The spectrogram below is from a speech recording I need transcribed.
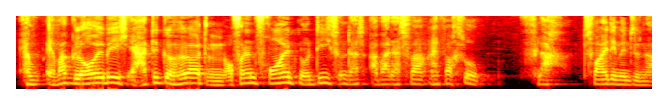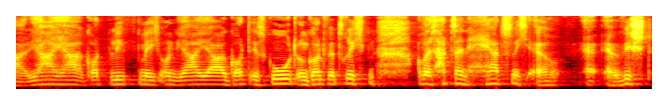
er, er war gläubig, er hatte gehört und auch von den Freunden und dies und das, aber das war einfach so flach, zweidimensional. Ja, ja, Gott liebt mich und ja, ja, Gott ist gut und Gott wird's richten. Aber es hat sein Herz nicht er, er, erwischt.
